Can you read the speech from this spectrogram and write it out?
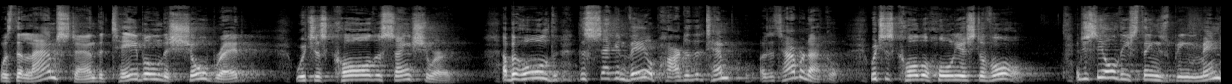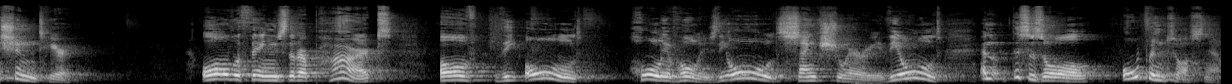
was the lampstand, the table, and the showbread, which is called the sanctuary. And behold, the second veil part of the temple, of the tabernacle, which is called the holiest of all. And you see all these things being mentioned here. All the things that are part of the old Holy of Holies, the old sanctuary, the old. And this is all open to us now.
